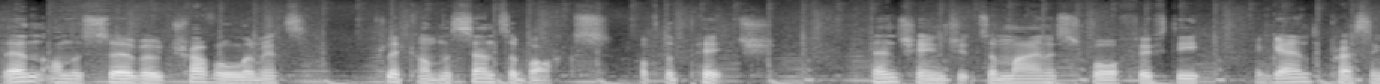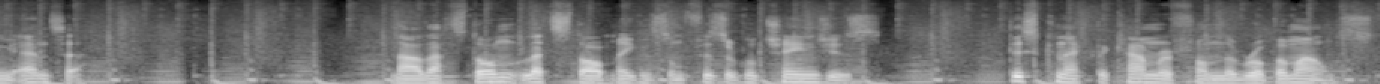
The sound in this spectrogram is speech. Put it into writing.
Then on the servo travel limit, click on the center box of the pitch, then change it to minus 450, again pressing enter. Now that's done, let's start making some physical changes. Disconnect the camera from the rubber mounts.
